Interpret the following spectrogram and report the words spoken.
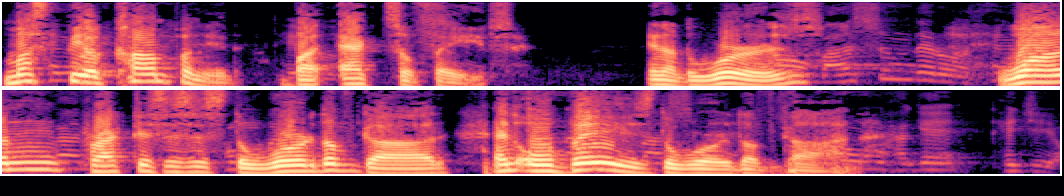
must be accompanied by acts of faith. In other words, 말씀대로 one practices the word of God and obeys the word of God. 행동하게 되지요.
